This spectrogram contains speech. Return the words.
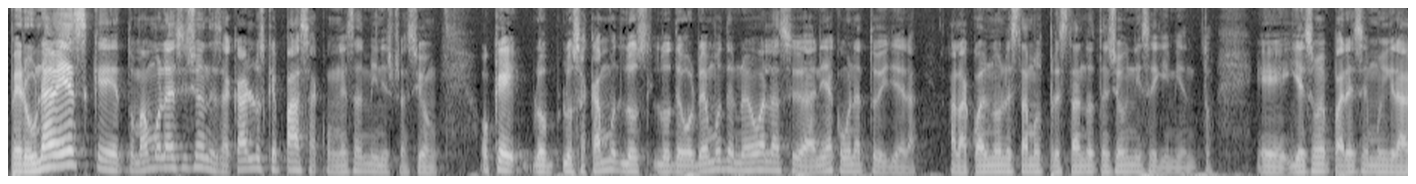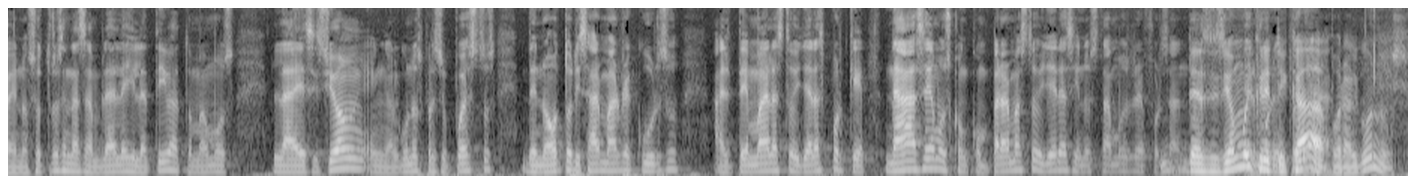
Pero una vez que tomamos la decisión de sacarlos, ¿qué pasa con esa administración? Ok, lo, sacamos, los, los, devolvemos de nuevo a la ciudadanía con una tobillera, a la cual no le estamos prestando atención ni seguimiento. Eh, y eso me parece muy grave. Nosotros en la Asamblea Legislativa tomamos la decisión en algunos presupuestos de no autorizar más recursos al tema de las tobilleras porque nada hacemos con comprar más tobilleras si no estamos reforzando. Decisión muy criticada por algunos.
